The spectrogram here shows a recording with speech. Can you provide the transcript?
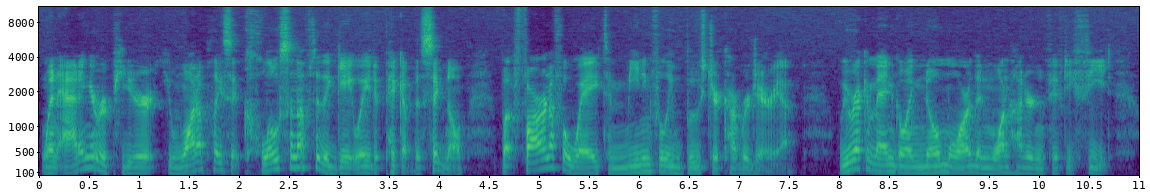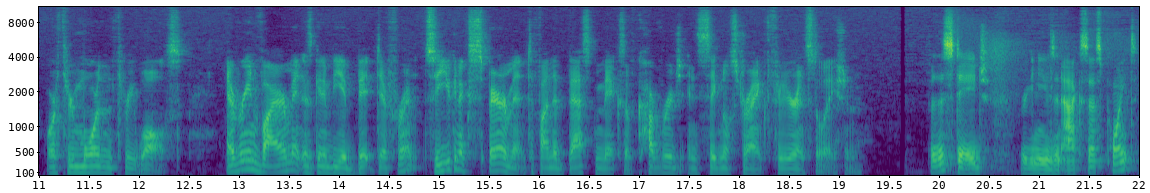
When adding a repeater, you want to place it close enough to the gateway to pick up the signal, but far enough away to meaningfully boost your coverage area. We recommend going no more than 150 feet, or through more than three walls. Every environment is going to be a bit different, so you can experiment to find the best mix of coverage and signal strength for your installation. For this stage, we're going to use an access point,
